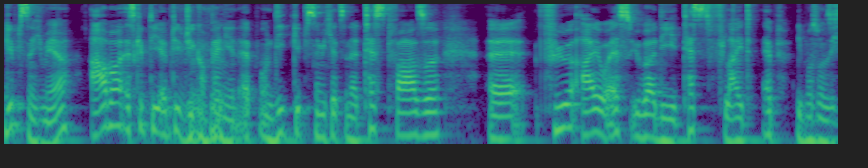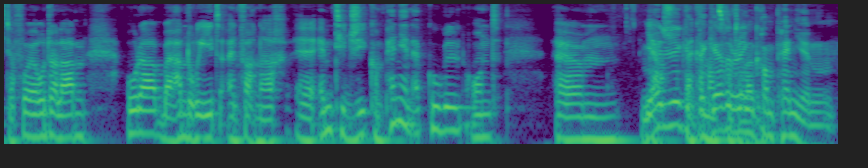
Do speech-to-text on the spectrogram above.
gibt's nicht mehr, aber es gibt die MTG Companion App und die gibt's nämlich jetzt in der Testphase äh, für iOS über die Testflight App. Die muss man sich da vorher runterladen. Oder bei Android einfach nach äh, MTG Companion App googeln und ähm, Magic ja, the Gathering Companion.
